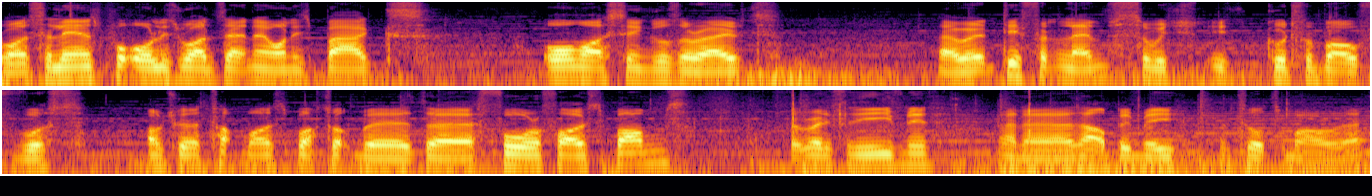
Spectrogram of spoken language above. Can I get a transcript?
Right, so Liam's put all his rods out now on his bags. All my singles are out. Uh, we're at different lengths, so which is good for both of us. I'm just going to top my spot up with uh, four or five spoms. Ready for the evening, and uh, that'll be me until tomorrow then.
